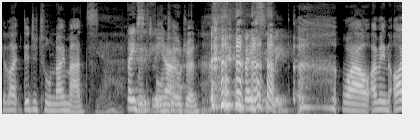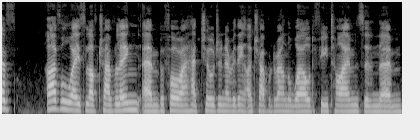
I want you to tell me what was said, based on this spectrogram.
You're like digital nomads, yeah. basically, with four yeah. children. basically, wow. I mean, I've I've always loved traveling. Um, before I had children, everything I travelled around the world a few times, and um,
